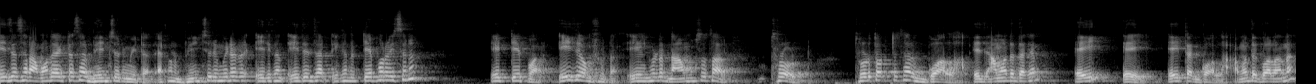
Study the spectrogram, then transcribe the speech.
এই যে স্যার আমাদের একটা স্যার ভেঞ্চুরি মিটার এখন ভেঞ্চুরি মিটার এই যেখান, এই যে স্যার এখানে টেপার হয়েছে না? এই টেপার, এই যে অংশটা, এই অংশটার নাম হচ্ছে স্যার থ্রোট থ্রোট অর্থ স্যার গলা। এই যে আমাদের দেখেন, এই এই, এইটা গলা। আমাদের গলা না,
